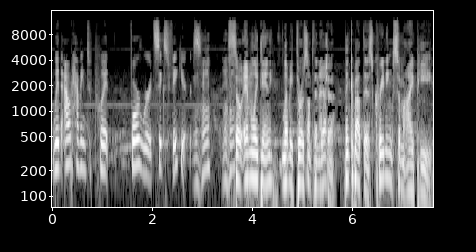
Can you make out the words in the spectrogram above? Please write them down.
without having to put forward six figures. Mm-hmm, mm-hmm. So, Emily, Danny, let me throw something at Yeah. you. Think about this: creating some IP,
